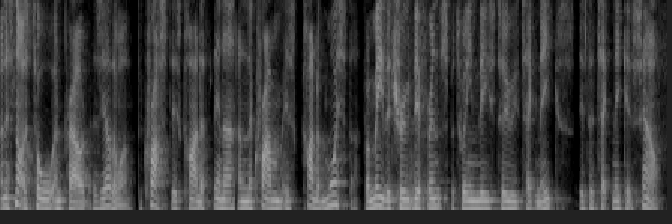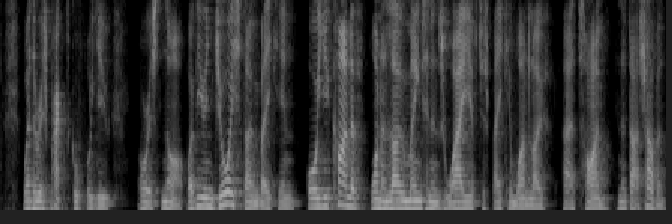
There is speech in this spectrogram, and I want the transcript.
and it's not as tall and proud as the other one. The crust is kind of thinner and the crumb is kind of moister. For me, the true difference between these two techniques is the technique itself, whether it's practical for you or it's not. Whether you enjoy stone baking or you kind of want a low maintenance way of just baking one loaf at a time in a Dutch oven,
